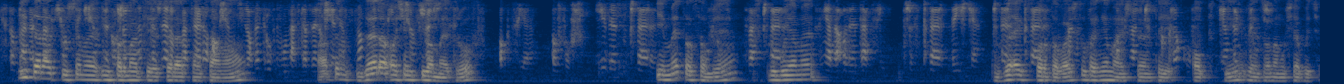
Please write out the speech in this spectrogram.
listopada I teraz 2010 słyszymy informację jeszcze raz tą 0,08 samą. kilometrów, 12,07 O tym nocy, 0,8 56 kilometrów. Opcje. Otwórz. 1 z 4. I my to sobie spróbujemy Zmiana orientacji. 3 z 4. Wyjście. Cztery z wyeksportować. Tutaj nie ma jeszcze tej opcji, więc ona musiała być,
